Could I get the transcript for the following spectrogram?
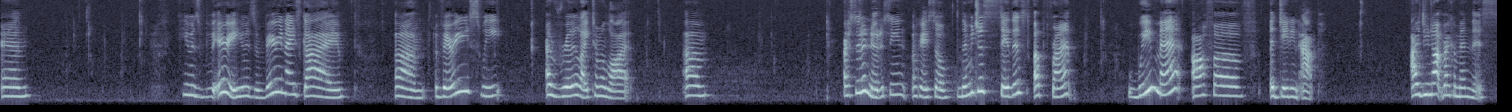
and he was very he was a very nice guy, um, very sweet. I really liked him a lot. Um, I started noticing. Okay, so let me just say this up front. We met off of a dating app. I do not recommend this,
